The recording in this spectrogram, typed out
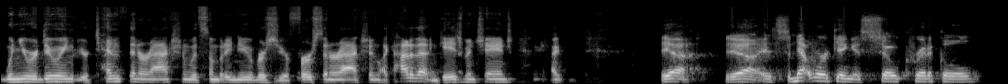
when you were doing your 10th interaction with somebody new versus your first interaction? Like, how did that engagement change? I- yeah, yeah, it's networking is so critical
